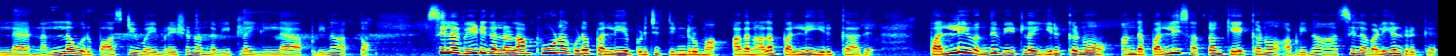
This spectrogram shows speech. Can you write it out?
இல்லை நல்ல ஒரு பாசிட்டிவ் வைப்ரேஷன் அந்த வீட்டில் இல்லை அப்படின்னு அர்த்தம். சில வீடுகளெல்லாம் பூனை கூட பள்ளியை பிடிச்சி தின்றுமாம். அதனால் பள்ளி இருக்காது. பள்ளி வந்து வீட்டில் இருக்கணும். அந்த பள்ளி சத்தம் கேட்கணும் அப்படின்னா, சில வழிகள் இருக்குது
